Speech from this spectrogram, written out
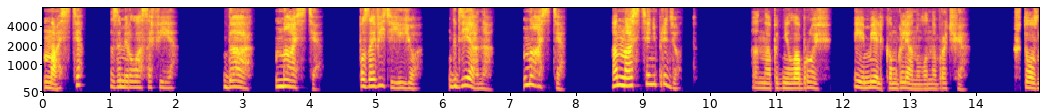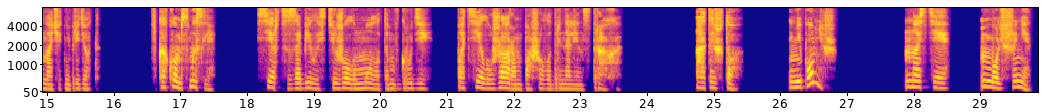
«Настя?» — замерла София. «Да, Настя. Позовите ее. Где она? Настя. А Настя не придет». Она подняла бровь и мельком глянула на врача. «Что значит не придет? В каком смысле?» Сердце забилось тяжелым молотом в груди. По телу жаром пошел адреналин страха. «А ты что, не помнишь?» «Насти больше нет».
